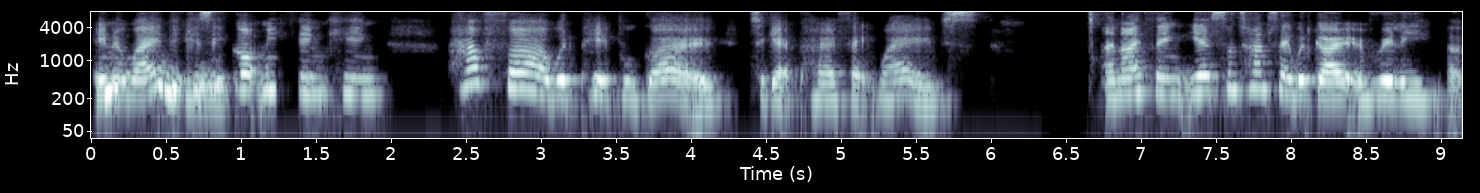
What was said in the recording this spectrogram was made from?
in a way because it got me thinking, how far would people go to get perfect waves? And I think, yeah, sometimes they would go really, uh,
